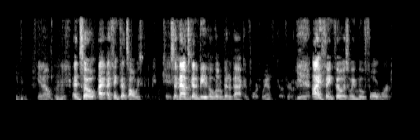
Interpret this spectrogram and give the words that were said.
Mhm. you know? Mhm. And so I, I think that's always going to be the case. And that's going to be the little bit of back and forth we have to go through. Yeah. I think though, as we move forward,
